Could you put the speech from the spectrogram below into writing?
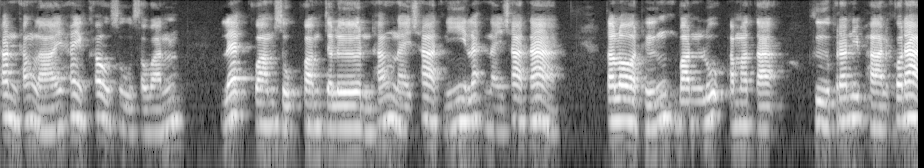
ท่านทั้งหลายให้เข้าสู่สวรรค์ และความสุขความเจริญทั้งในชาตินี้และในชาติหน้า ตลอดถึงบรรลุอมตะคือพระนิพพานก็ได้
